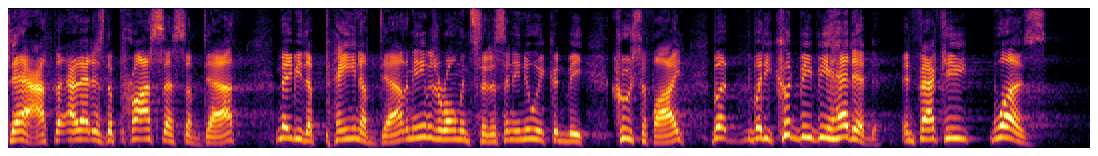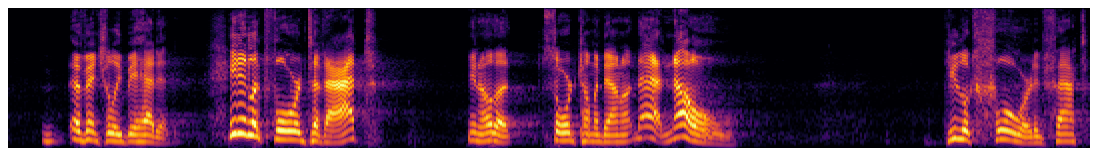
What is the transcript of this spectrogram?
death, uh, that is the process of death maybe the pain of death. I mean, he was a Roman citizen. He knew he couldn't be crucified, but, but he could be beheaded. In fact, he was eventually beheaded. He didn't look forward to that. You know, the sword coming down on that. No. He looked forward. In fact,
